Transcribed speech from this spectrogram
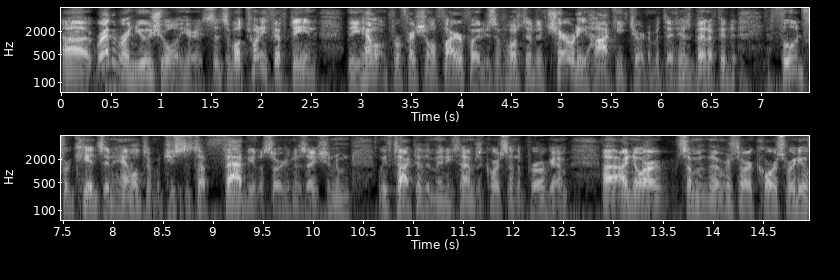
uh, rather unusual here. Since about 2015, the Hamilton Professional Firefighters have hosted a charity hockey tournament that has benefited Food for Kids in Hamilton, which is just a fabulous organization. And we've talked to them many times, of course, on the program. Uh, I know our some of the members of our Corus Radio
